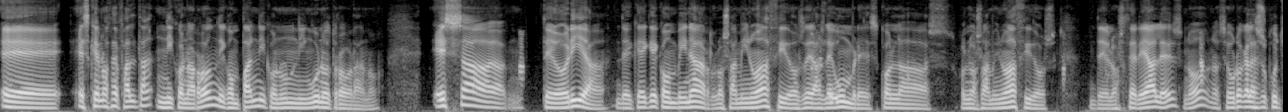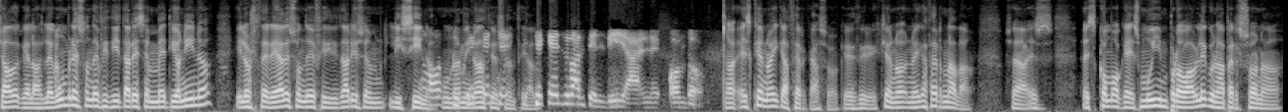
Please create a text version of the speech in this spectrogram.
eh, es que no hace falta ni con arroz, ni con pan, ni con un- ningún otro grano. Esa teoría de que hay que combinar los aminoácidos de las legumbres con, las, con los aminoácidos de los cereales, ¿no? No, Seguro que las has escuchado, que las legumbres son deficitarias en metionina y los cereales son deficitarios en lisina, No, un sí aminoácido que- sí esencial. sé que es durante el día, en el fondo. Ah, Es que no hay que hacer caso, quiero decir, es que no, no hay que hacer nada. O sea, es, es como que es muy improbable que una persona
